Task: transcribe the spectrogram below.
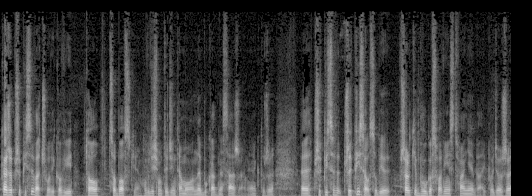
każe przypisywać człowiekowi to, co boskie. Mówiliśmy tydzień temu o Nebukadnesarze, nie? który e, przypisał sobie wszelkie błogosławieństwa nieba i powiedział, że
